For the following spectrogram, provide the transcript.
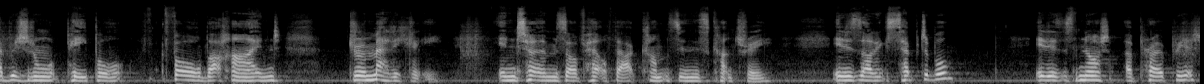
Aboriginal people fall behind dramatically in terms of health outcomes in this country. It is unacceptable. It is not appropriate.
